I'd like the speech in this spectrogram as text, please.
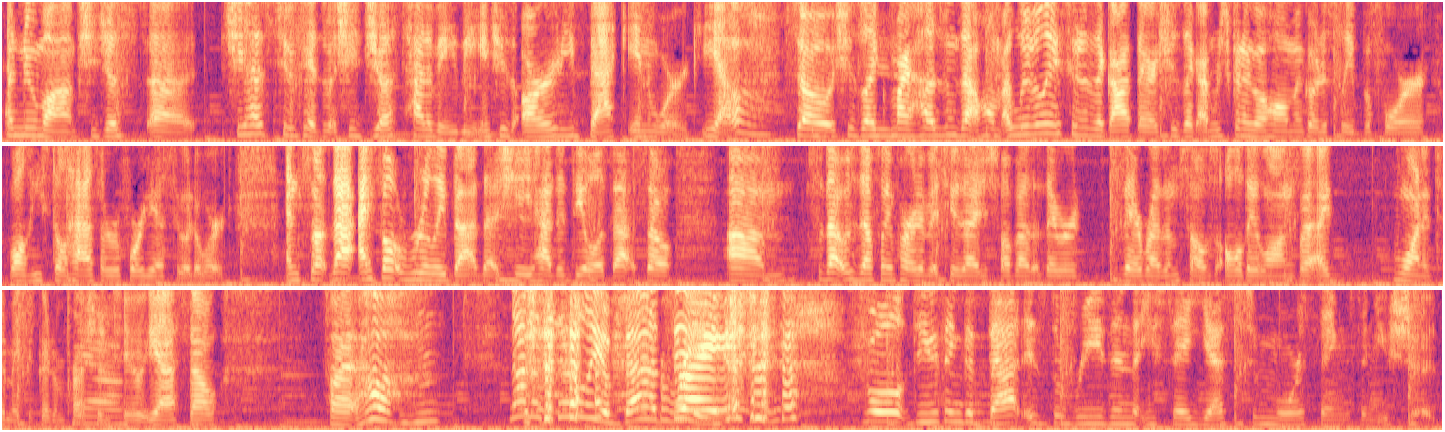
a new mom. She just uh, she has two kids, but she just had a baby and she's already back in work. Yeah. Oh, So she's like, my husband's at home. I literally as soon as I got there, she's like, I'm just gonna go home and go to sleep before while he still has her before he has to go to work. And so that I felt really bad that she had to deal with that. So. Um, so that was definitely part of it too. That I just felt bad that they were there by themselves all day long. But I wanted to make a good impression Yeah. too. Yeah. So, but Not necessarily a bad thing. Right. well, do you think that that is the reason that you say yes to more things than you should?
